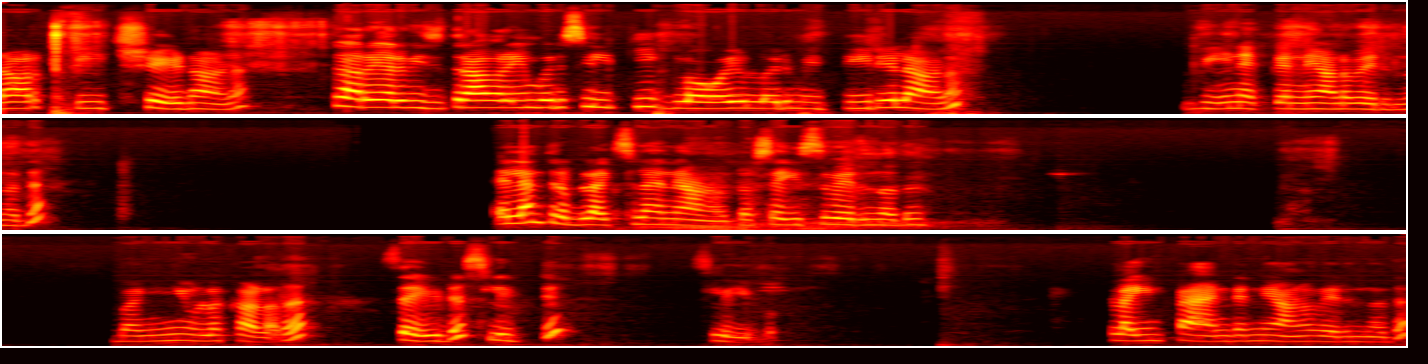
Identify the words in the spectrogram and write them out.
ഡാർക്ക് പീച്ച് ഷെയ്ഡാണ് അറിയാലോ വിചിത്ര പറയുമ്പോൾ ഒരു സിൽക്കി ഗ്ലോ ഉള്ള ഒരു മെറ്റീരിയൽ ആണ്. വീനൊക്കെ തന്നെയാണ് വരുന്നത്. എല്ലാം ത്രിബിൾ എക്സൽ തന്നെയാണ് കേട്ടോ സൈസ് വരുന്നത്. ഭംഗിയുള്ള colour side slit sleeve plain pant തന്നെയാണ് വരുന്നത്.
